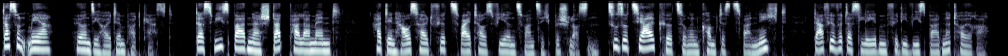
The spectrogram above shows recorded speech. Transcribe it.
Das und mehr hören Sie heute im Podcast. Das Wiesbadener Stadtparlament hat den Haushalt für 2024 beschlossen. Zu Sozialkürzungen kommt es zwar nicht, dafür wird das Leben für die Wiesbadener teurer.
